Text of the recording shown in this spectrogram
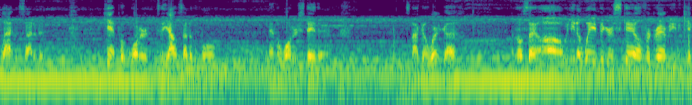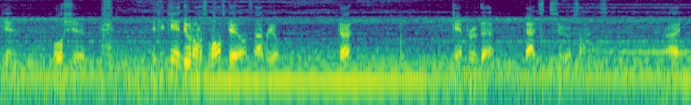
flat inside of it. You can't put water to the outside of the ball and the water stay there. It's not gonna work, guys. And they'll say, oh, we need a way bigger scale for gravity to kick in. Bullshit. if you can't do it on a small scale, it's not real. Okay? Can't prove that. That's pseudoscience. Right?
